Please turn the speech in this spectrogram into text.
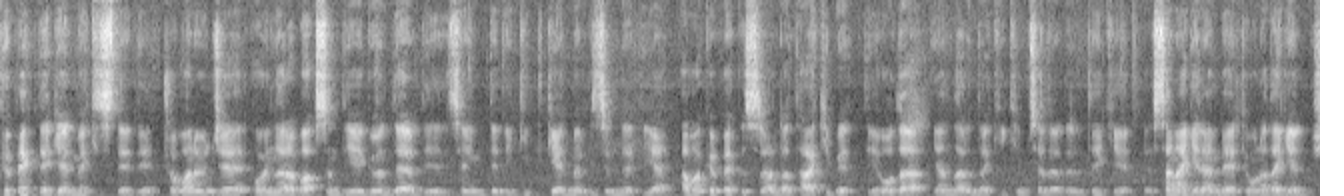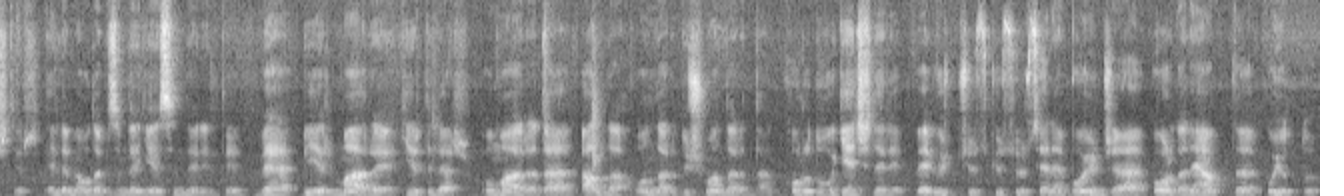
Köpek de gelmek istedi. Çoban önce koyunlara baksın diye gönderdi. Sen dedi git gelme bizimle diye. Ama köpek ısrarla takip etti. O da yanlarındaki kimseler de dedi ki sana gelen belki ona da gelmiştir. Elleme o da bizimle gelsin denildi. Ve bir mağaraya girdiler. O mağarada Allah onları düşmanlarından korudu o gençleri ve 300 küsür sene boyunca orada ne yaptı? Uyuttu.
